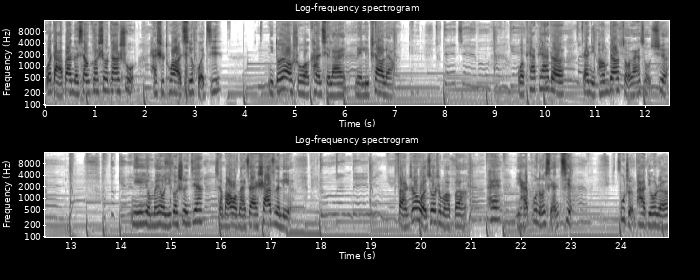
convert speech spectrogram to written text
我打扮的像棵圣诞树，还是土耳其火鸡，你都要说我看起来美丽漂亮。我啪啪的在你旁边走来走去，你有没有一个瞬间想把我埋在沙子里？反正我就这么笨，嘿，你还不能嫌弃，不准怕丢人，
